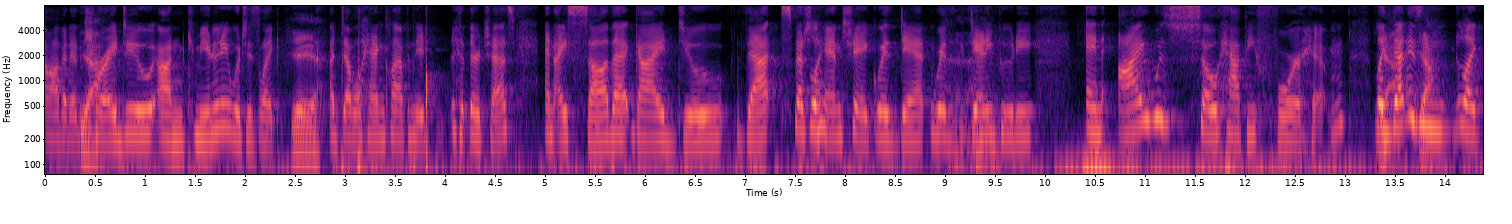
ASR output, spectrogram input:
Abed and Yeah. Troy do on Community, which is like Yeah, yeah. a double hand clap and they hit their chest. And I saw that guy do that special handshake with Dan with Danny Pudi, and I was so happy for him. Like Yeah, that is yeah. like.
